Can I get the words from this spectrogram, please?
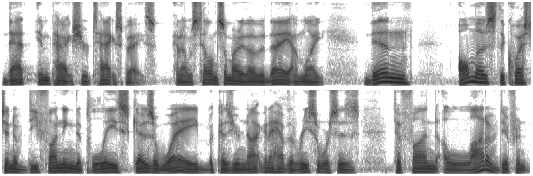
that impacts your tax base. And I was telling somebody the other day, I'm like, then almost the question of defunding the police goes away because you're not going to have the resources to fund a lot of different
